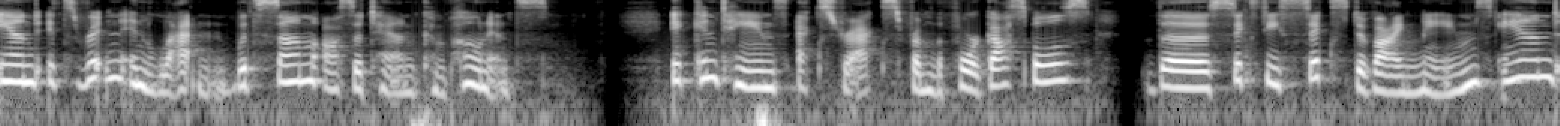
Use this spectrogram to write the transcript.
and it's written in Latin with some Occitan components. It contains extracts from the four Gospels, the 66 divine names, and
